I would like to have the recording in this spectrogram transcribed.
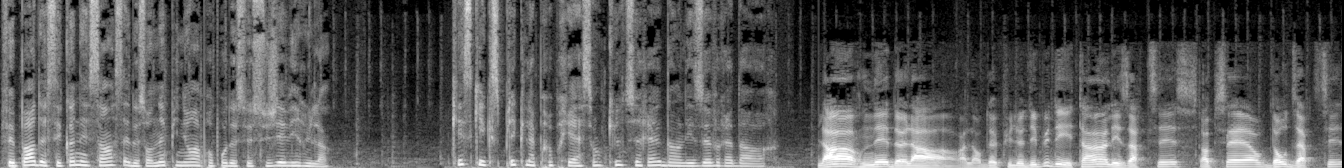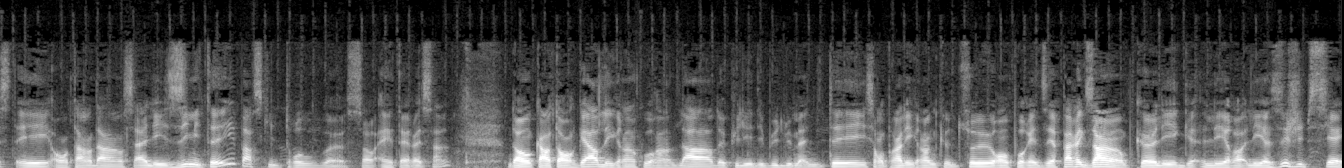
fait part de ses connaissances et de son opinion à propos de ce sujet virulent. Qu'est-ce qui explique l'appropriation culturelle dans les œuvres d'art? L'art naît de l'art. Alors, depuis le début des temps, les artistes observent d'autres artistes et ont tendance à les imiter parce qu'ils trouvent euh, ça intéressant. Donc, quand on regarde les grands courants de l'art depuis les débuts de l'humanité, si on prend les grandes cultures, on pourrait dire, par exemple, que les, Égyptiens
